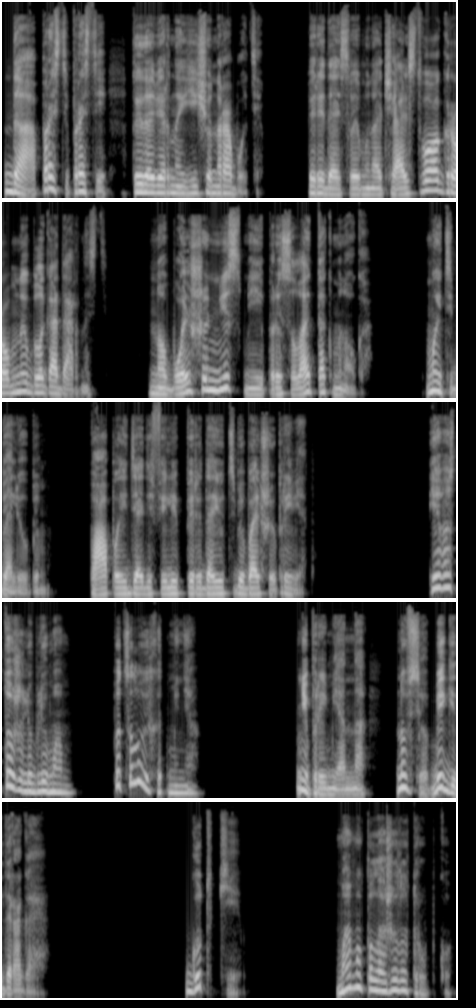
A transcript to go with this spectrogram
«Да, прости, прости, ты, наверное, еще на работе. Передай своему начальству огромную благодарность. Но больше не смей присылать так много. Мы тебя любим. Папа и дядя Филипп передают тебе большой привет». «Я вас тоже люблю, мам. Поцелуй их от меня». «Непременно. Ну все, беги, дорогая». Гудки. Мама положила трубку.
